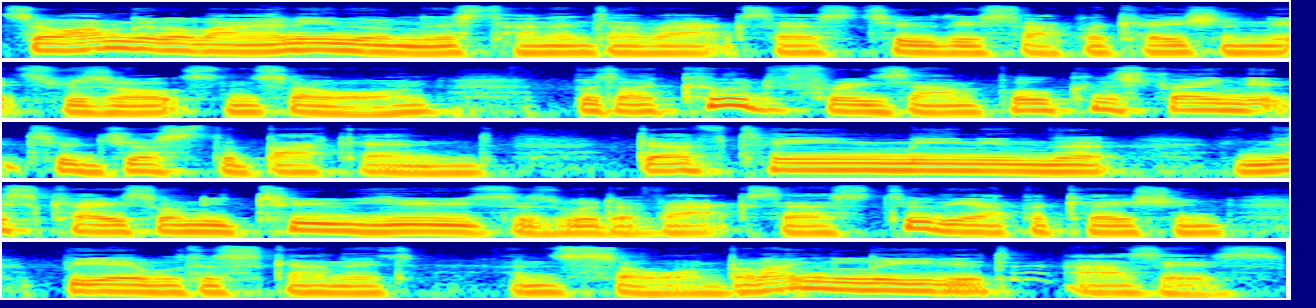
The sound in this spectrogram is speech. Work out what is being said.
So I'm going to allow anyone in this tenant to have access to this application, its results, and so on. But I could, for example, constrain it to just the back-end dev team, meaning that in this case only two users would have access to the application, be able to scan it, and so on. But I'm going to leave it as is.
